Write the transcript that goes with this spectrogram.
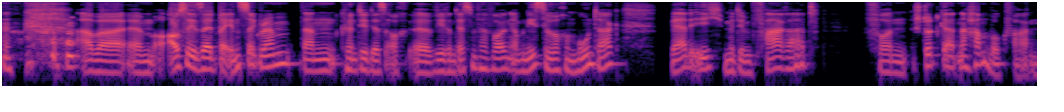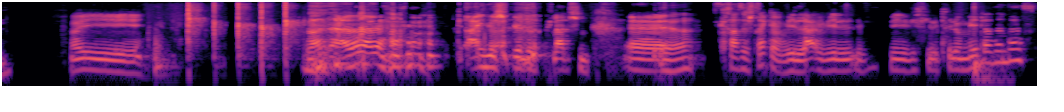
Aber ähm, außer ihr seid bei Instagram, dann könnt ihr das auch äh, währenddessen verfolgen. Aber nächste Woche Montag werde ich mit dem Fahrrad von Stuttgart nach Hamburg fahren. Ui. Eingespieltes Klatschen. Äh, ja. Krasse Strecke. Wie, wie, wie, wie viele Kilometer sind das?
